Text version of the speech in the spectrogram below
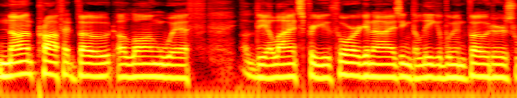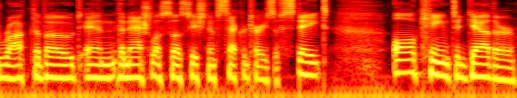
Nonprofit Vote, along with the Alliance for Youth Organizing, the League of Women Voters, Rock the Vote, and the National Association of Secretaries of State, all came together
